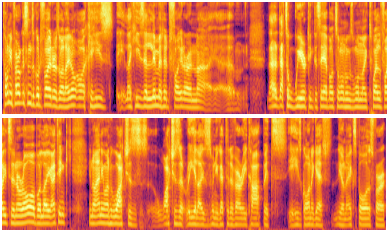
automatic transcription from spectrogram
Tony Ferguson's a good fighter as well. I don't. Okay, he's like he's a limited fighter, and uh, um, that, that's a weird thing to say about someone who's won like twelve fights in a row. But like, I think you know anyone who watches watches it realizes when you get to the very top, it's he's going to get you know exposed for.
